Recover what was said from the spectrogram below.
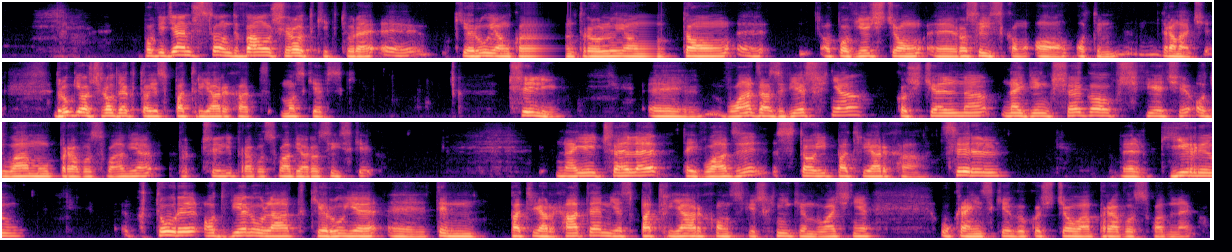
Powiedziałem, że są dwa ośrodki, które kierują, kontrolują tą opowieścią e, rosyjską o, o tym dramacie. Drugi ośrodek to jest patriarchat moskiewski, czyli e, władza zwierzchnia kościelna największego w świecie odłamu prawosławia, czyli prawosławia rosyjskiego. Na jej czele tej władzy stoi patriarcha Cyryl, Kirył, który od wielu lat kieruje e, tym patriarchatem, jest patriarchą, zwierzchnikiem właśnie ukraińskiego kościoła prawosławnego.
